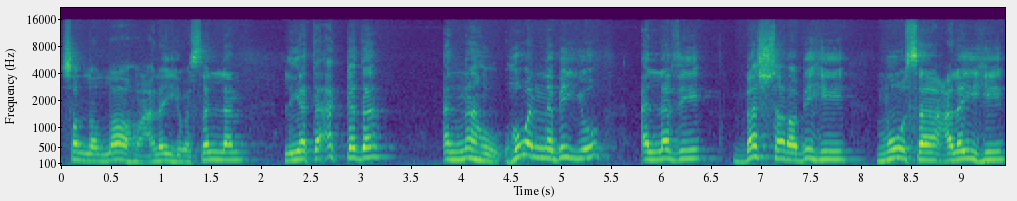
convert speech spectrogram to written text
صلى الله عليه وسلم ليتأكد أنه هو النبي الذي بشر به موسى عليه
